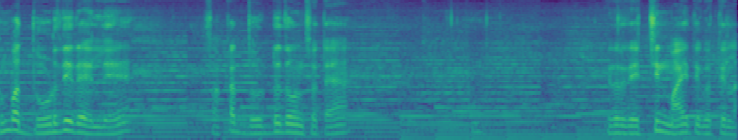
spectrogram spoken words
ತುಂಬ ದೊಡ್ಡದಿದೆ ಇಲ್ಲಿ. ಸಖತ್ ದೊಡ್ಡದು ಅನಿಸುತ್ತೆ. ಇದ್ರದ್ದು ಹೆಚ್ಚಿನ ಮಾಹಿತಿ ಗೊತ್ತಿಲ್ಲ.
